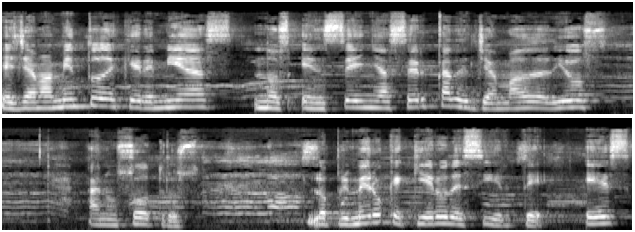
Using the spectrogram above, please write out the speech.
El llamamiento de Jeremías nos enseña acerca del llamado de Dios a nosotros. Lo primero que quiero decirte es,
